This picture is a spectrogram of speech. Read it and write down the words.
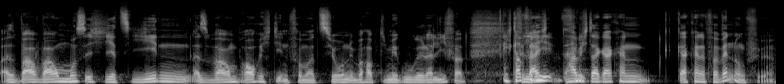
Also warum muss ich jetzt jeden, also warum brauche ich die Informationen überhaupt, die mir Google da liefert? Ich glaub, Vielleicht habe ich da gar, kein, gar keine Verwendung für.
